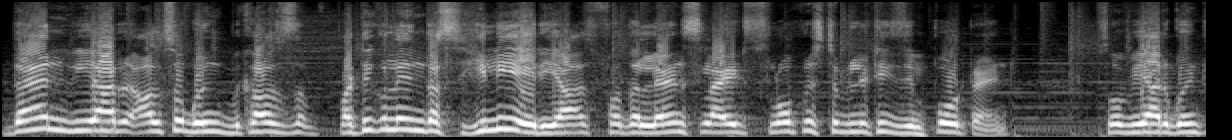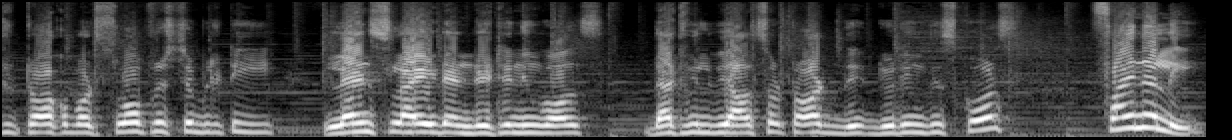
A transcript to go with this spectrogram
Then we are also going because particularly in the hilly areas for the landslide slope stability is important. So, we are going to talk about slope stability, landslide and retaining walls that will be also taught during this course. Finally,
